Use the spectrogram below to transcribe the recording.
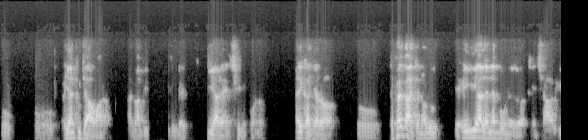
ဟိုဟိုအရန်ထူးခြားသွားတာအမှပြည်သူလည်းကြည့်ရတဲ့အခြေအနေပေါ့နော်အဲ့ဒီခါကျတော့ဟိုတစ်ဖက်ကကျွန်တော်တို့အိန္ဒိယလည်းနဲ့ပုံနေဆိုတော့သင်ချားပြီ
